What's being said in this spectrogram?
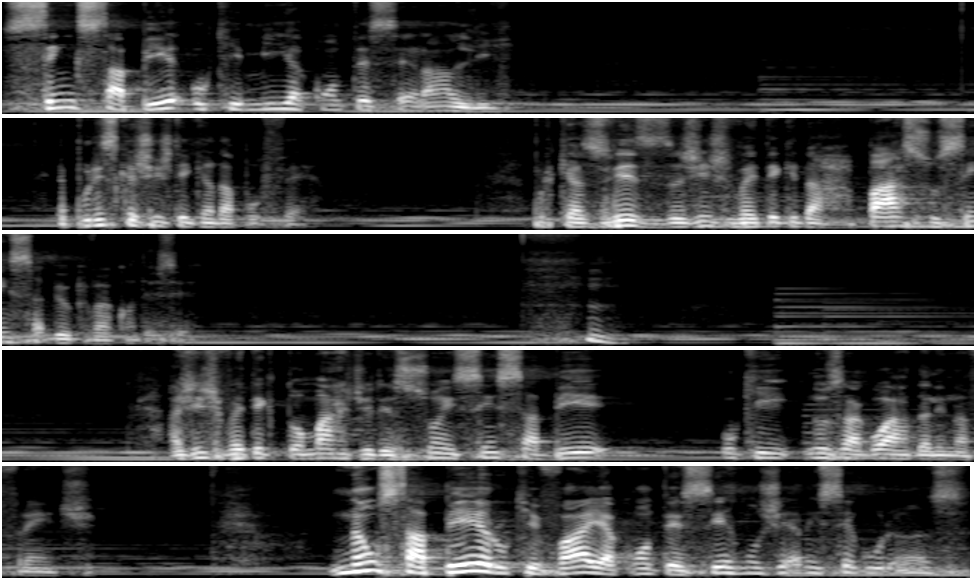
sem saber o que me acontecerá ali. É por isso que a gente tem que andar por fé, porque às vezes a gente vai ter que dar passos sem saber o que vai acontecer. Hum. A gente vai ter que tomar direções sem saber o que nos aguarda ali na frente. Não saber o que vai acontecer nos gera insegurança.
